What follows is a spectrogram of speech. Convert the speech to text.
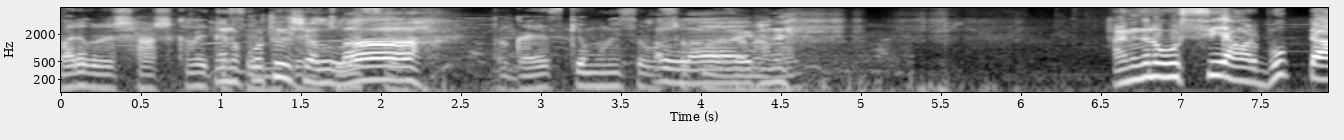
বারে বারে শ্বাস খালাইতেছি এখানে কত আল্লাহ? তো গায়েস কেমন হয়েছে আমি যেন উঠছি আমার বুকটা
